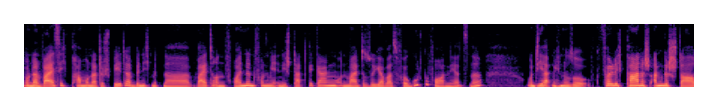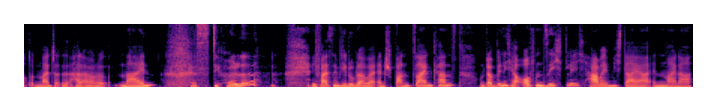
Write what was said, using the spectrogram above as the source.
Und dann weiß ich, ein paar Monate später bin ich mit einer weiteren Freundin von mir in die Stadt gegangen und meinte so, ja, aber ist voll gut geworden jetzt, ne? Und die hat mich nur so völlig panisch angestarrt und meinte, äh, hat nein, es ist die Hölle. Ich weiß nicht, wie du dabei entspannt sein kannst. Und da bin ich ja offensichtlich, habe ich mich da ja in meiner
